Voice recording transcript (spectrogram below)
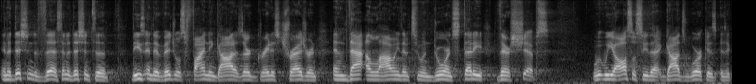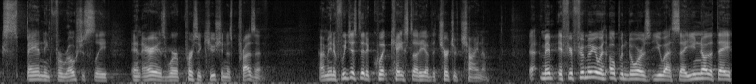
In addition to this, in addition to these individuals finding God as their greatest treasure and, and that allowing them to endure and steady their ships, we, we also see that God's work is, is expanding ferociously in areas where persecution is present. I mean, if we just did a quick case study of the Church of China, uh, if you're familiar with Open Doors USA, you know that they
